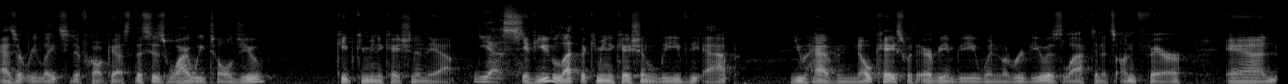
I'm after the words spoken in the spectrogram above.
as it relates to difficult guests this is why we told you keep communication in the app Yes. if you let the communication leave the app, you have no case with Airbnb when the review is left and it's unfair. And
